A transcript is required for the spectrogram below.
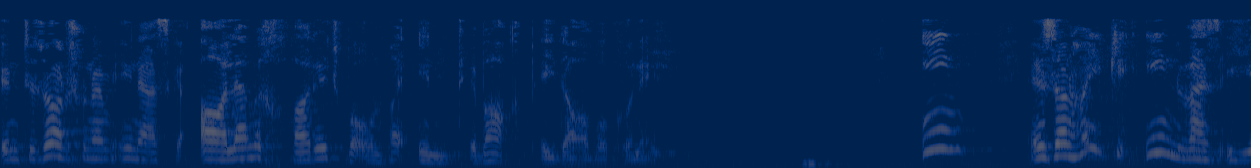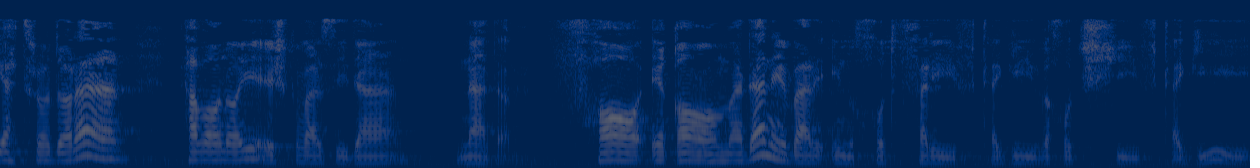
انتظارشون هم این است که عالم خارج با اونها انتباق پیدا بکنه. این انسان هایی که این وضعیت را دارن توانایی عشق ورزیدن ندارن. فائق آمدن بر این خود فریفتگی و خود شیفتگی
